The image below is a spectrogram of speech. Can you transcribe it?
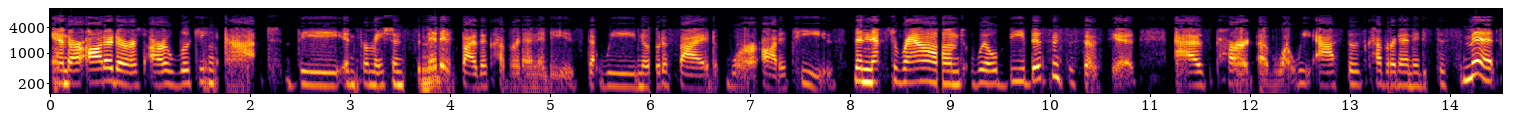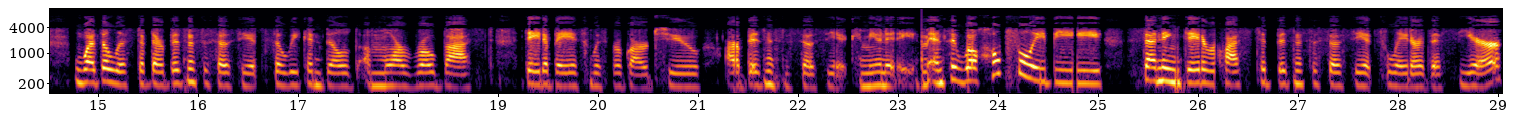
and our auditors are looking at the information submitted by the covered entities that we notified were auditees. The next round will be business associates as part of what we asked those covered entities to submit was a list of their business associates so we can build a more robust database with regard to our business associate community. And so we'll hopefully be sending data requests to business associates later this year,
